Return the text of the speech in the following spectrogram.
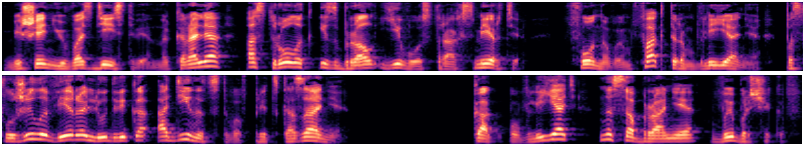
Мишенью воздействия на короля астролог избрал его страх смерти – Фоновым фактором влияния послужила вера Людвига XI в предсказания. Как повлиять на собрание выборщиков?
